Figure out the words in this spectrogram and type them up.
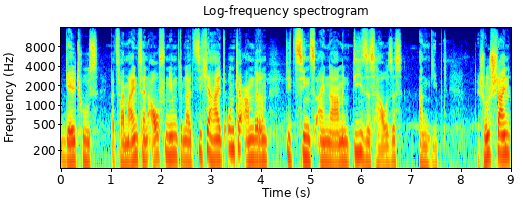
Geldhus bei zwei Mainzern aufnimmt und als Sicherheit unter anderem die Zinseinnahmen dieses Hauses angibt. Der Schulstein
